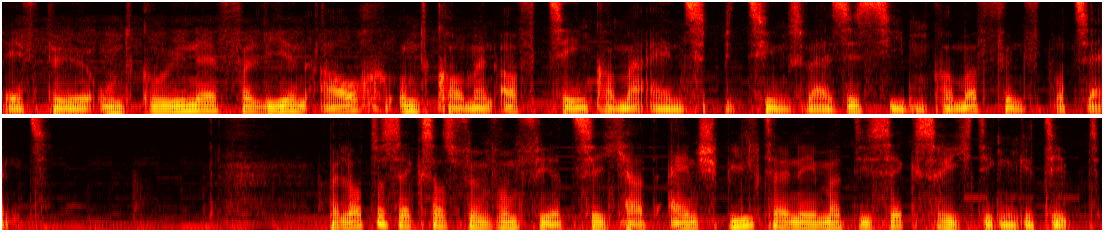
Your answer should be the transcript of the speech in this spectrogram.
FPÖ und Grüne verlieren auch und kommen auf 10,1 bzw. 7,5 Prozent. Bei Lotto 6 aus 45 hat ein Spielteilnehmer die sechs Richtigen getippt.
